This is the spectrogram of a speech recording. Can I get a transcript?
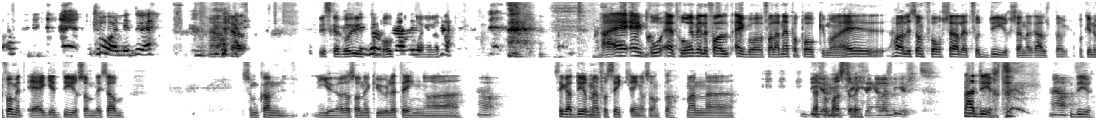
Dårlig duett. Ja. Vi skal gå ut på Pokémon. Nei, jeg, jeg, tror, jeg tror jeg ville falt Jeg går faller ned på Pokémon. Jeg har litt sånn forkjærlighet for dyr generelt òg. Å kunne få mitt eget dyr som liksom som kan gjøre sånne kule ting. og Ja. Sikkert dyr med forsikring og sånt, da. Men uh, Dyr med forsikring eller dyrt? Nei, dyrt. Ja. Dyr.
